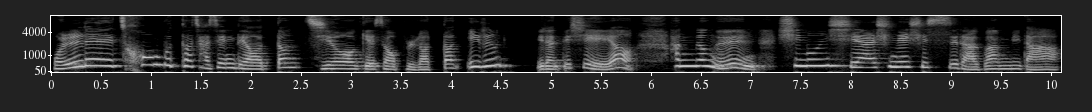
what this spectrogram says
원래 처음부터 자생되었던 지역에서 불렀던 이름 이란 뜻이에요. 학명은 시몬시아 시네시스라고 합니다.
